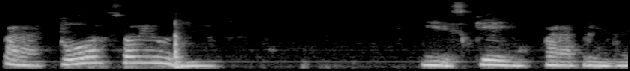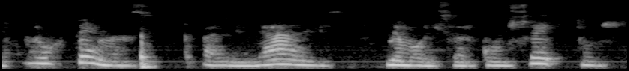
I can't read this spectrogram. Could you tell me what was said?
para toda sabiduría. Y es que para aprender nuevos temas habilidades, memorizar conceptos,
